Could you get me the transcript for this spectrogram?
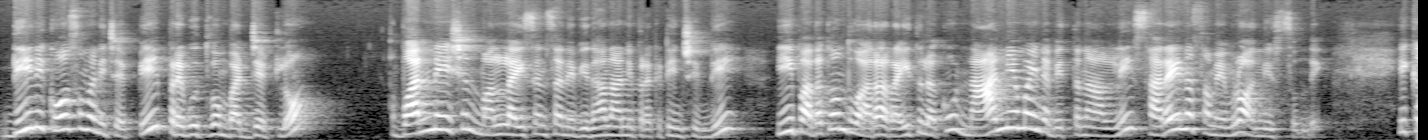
దీనికోసమని చెప్పి ప్రభుత్వం బడ్జెట్లో వన్ నేషన్ వన్ లైసెన్స్ అనే విధానాన్ని ప్రకటించింది. ఈ పథకం ద్వారా రైతులకు నాణ్యమైన విత్తనాలని సరైన సమయంలో అందిస్తుంది. ఇక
